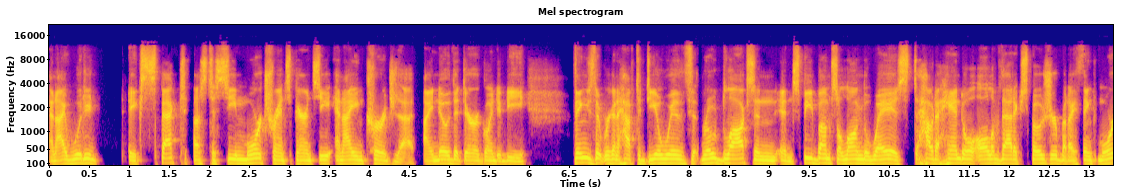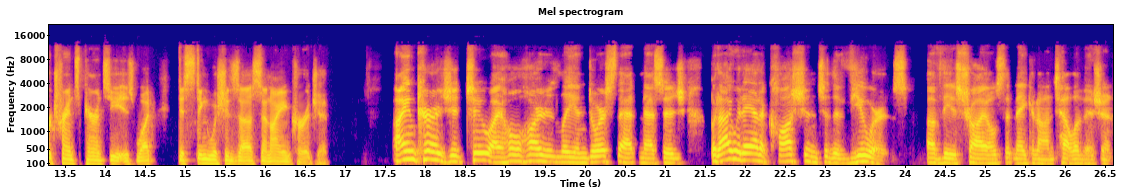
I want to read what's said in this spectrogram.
And I wouldn't expect us to see more transparency. And I encourage that. I know that there are going to be things that we're going to have to deal with, roadblocks and, and speed bumps along the way as to how to handle all of that exposure. But I think more transparency is what distinguishes us, and I encourage it. I encourage it too. I wholeheartedly endorse that message, but I would add a caution to the viewers of these trials that make it on television.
